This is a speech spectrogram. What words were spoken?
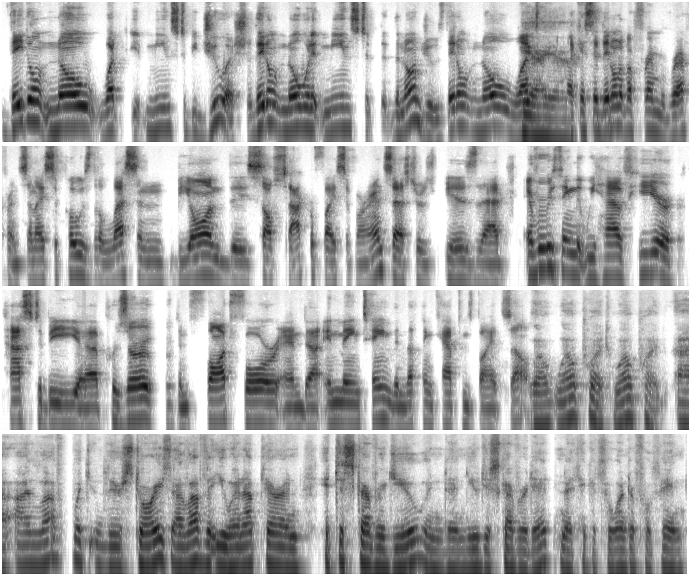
they don't know what it means to be Jewish. They don't know what it means to the non-Jews. They don't know what, yeah, yeah. like I said, they don't have a frame of reference. And I suppose the lesson beyond the self-sacrifice of our ancestors is that everything that we have here has to be uh, preserved and fought for and uh, and maintained, and nothing happens by itself. Well, well put, well put. Uh, I love what their stories. I love that you went up there and it discovered you, and then you discovered it, and I think it's a wonderful thing.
